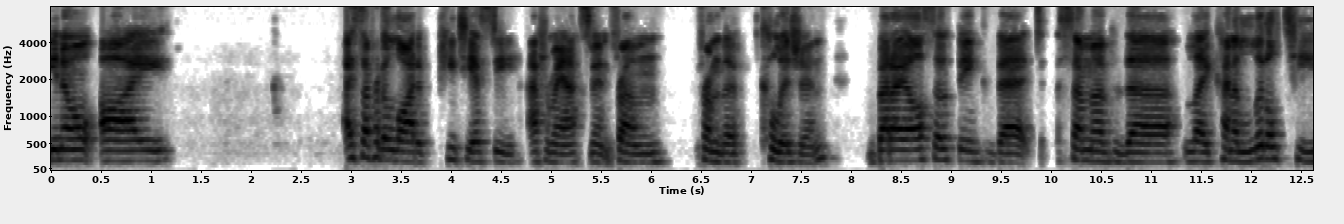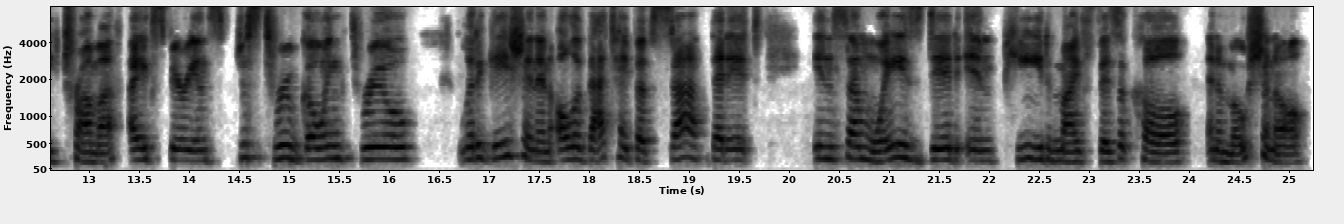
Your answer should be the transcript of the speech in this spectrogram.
you know, I I suffered a lot of PTSD after my accident from from the collision but I also think that some of the like kind of little t trauma I experienced just through going through litigation and all of that type of stuff that it in some ways did impede my physical and emotional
